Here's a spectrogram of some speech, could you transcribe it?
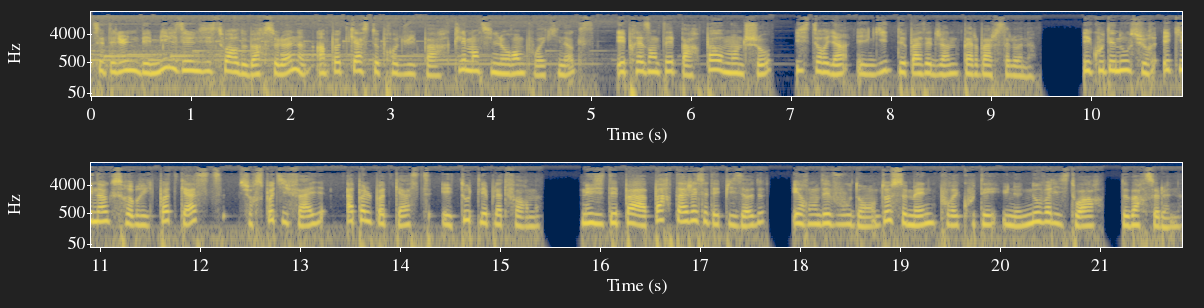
C'était l'une des mille et une histoires de Barcelone, un podcast produit par Clémentine Laurent pour Equinox et présenté par Pao Moncho, historien et guide de Passejan per Barcelone. Écoutez-nous sur Equinox rubrique podcast, sur Spotify, Apple Podcast et toutes les plateformes. N'hésitez pas à partager cet épisode et rendez-vous dans deux semaines pour écouter une nouvelle histoire de Barcelone.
